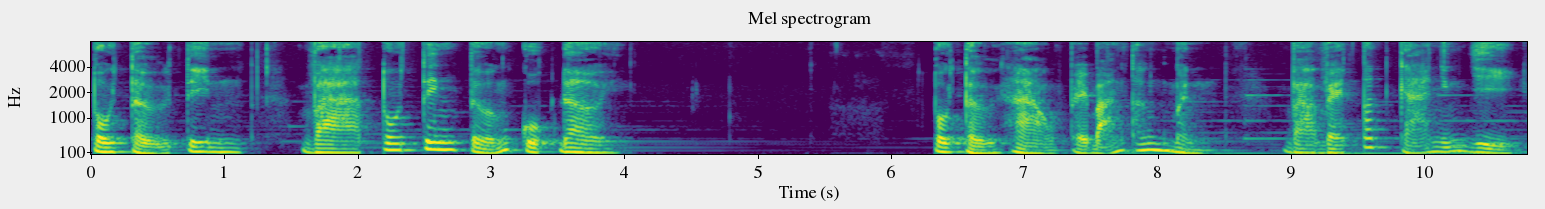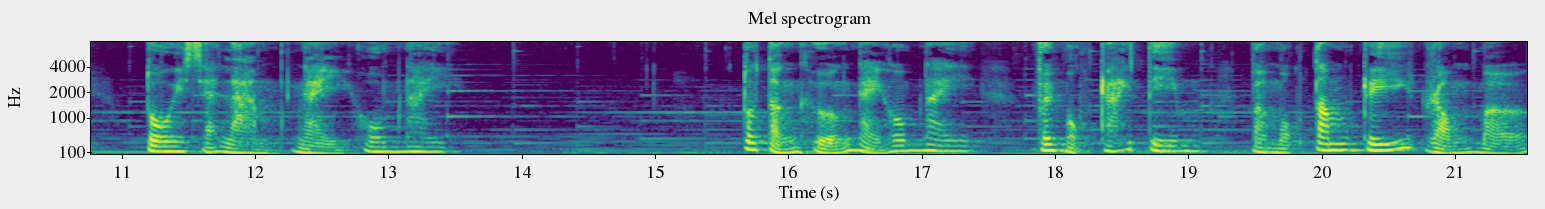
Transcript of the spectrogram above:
Tôi tự tin và tôi tin tưởng cuộc đời tôi tự hào về bản thân mình và về tất cả những gì tôi sẽ làm ngày hôm nay. Tôi tận hưởng ngày hôm nay với một trái tim và một tâm trí rộng mở.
